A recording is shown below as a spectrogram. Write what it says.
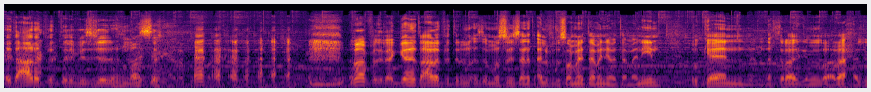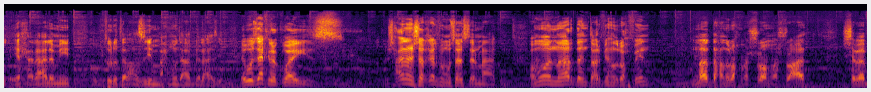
اتعرض في التلفزيون المصري. رأفت الهجان اتعرض في التلفزيون المصري سنة 1988 وكان من إخراج الراحل يحيى العالمي وبطولة العظيم محمود عبد العزيز. ابو ذاكر كويس. مش أنا شغال في مسلسل معاكم. عموما النهارده أنتوا عارفين هنروح فين؟ النهارده هنروح مشروع من مشروعات شباب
